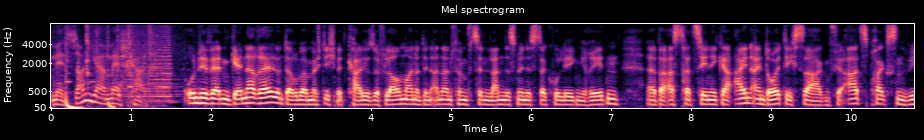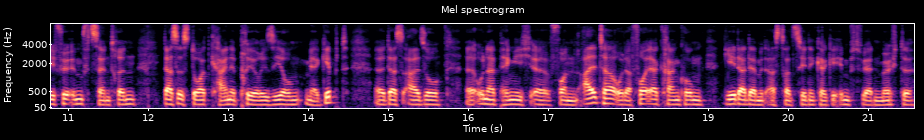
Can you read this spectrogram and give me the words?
mit Sonja Meschkat. Und wir werden generell, und darüber möchte ich mit Karl-Josef Laumann und den anderen 15 Landesministerkollegen reden, äh, bei AstraZeneca ein eindeutig sagen, für Arztpraxen wie für Impfzentren, dass es dort keine Priorisierung mehr gibt, äh, dass also äh, unabhängig äh, von Alter oder Vorerkrankungen jeder, der mit AstraZeneca geimpft werden möchte,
